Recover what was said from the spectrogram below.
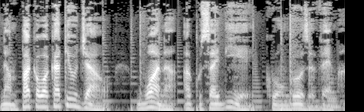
na mpaka wakati ujao, Bwana akusaidie kuongoza vema.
